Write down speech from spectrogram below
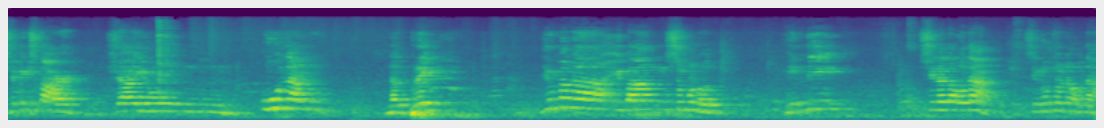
Ibig star, siya yung unang nag-break. Yung mga ibang sumunod, hindi sila na una. Si Luther na una.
